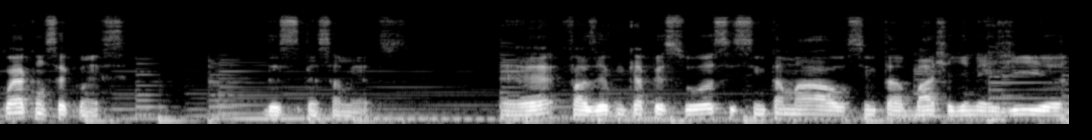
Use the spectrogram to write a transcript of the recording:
qual é a consequência desses pensamentos? É fazer com que a pessoa se sinta mal, sinta baixa de energia,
